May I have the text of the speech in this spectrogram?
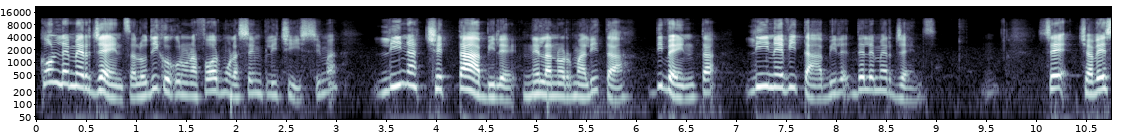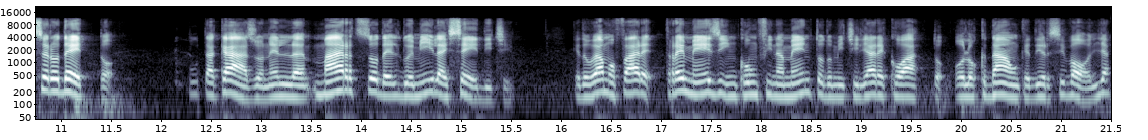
Con l'emergenza, lo dico con una formula semplicissima, l'inaccettabile nella normalità diventa l'inevitabile dell'emergenza. Se ci avessero detto, puta caso, nel marzo del 2016, che dovevamo fare tre mesi in confinamento domiciliare coatto o lockdown che dir si voglia,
